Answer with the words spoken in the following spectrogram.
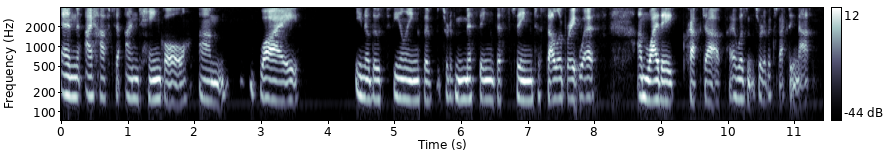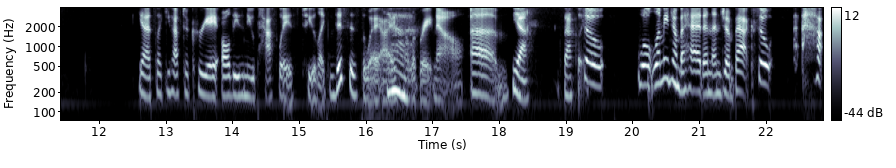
and I have to untangle um, why you know those feelings of sort of missing this thing to celebrate with um, why they crept up. I wasn't sort of expecting that. Yeah it's like you have to create all these new pathways to like this is the way i yeah. celebrate now. Um, yeah exactly. So well let me jump ahead and then jump back. So how,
